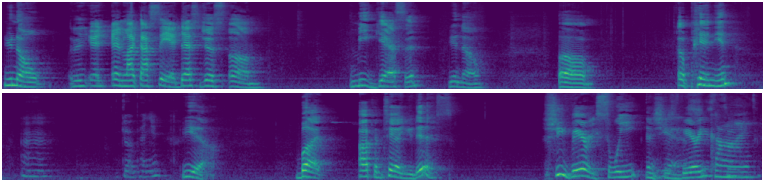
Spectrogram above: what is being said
You know, and, and like I said, that's just um me guessing, you know. Um opinion. Your opinion? Yeah. But I can tell you this. She very sweet and she's Yes, very she's kind sweet,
